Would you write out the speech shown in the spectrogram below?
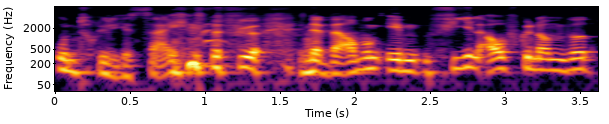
untrügliches Zeichen dafür, in der Werbung eben viel aufgenommen wird,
